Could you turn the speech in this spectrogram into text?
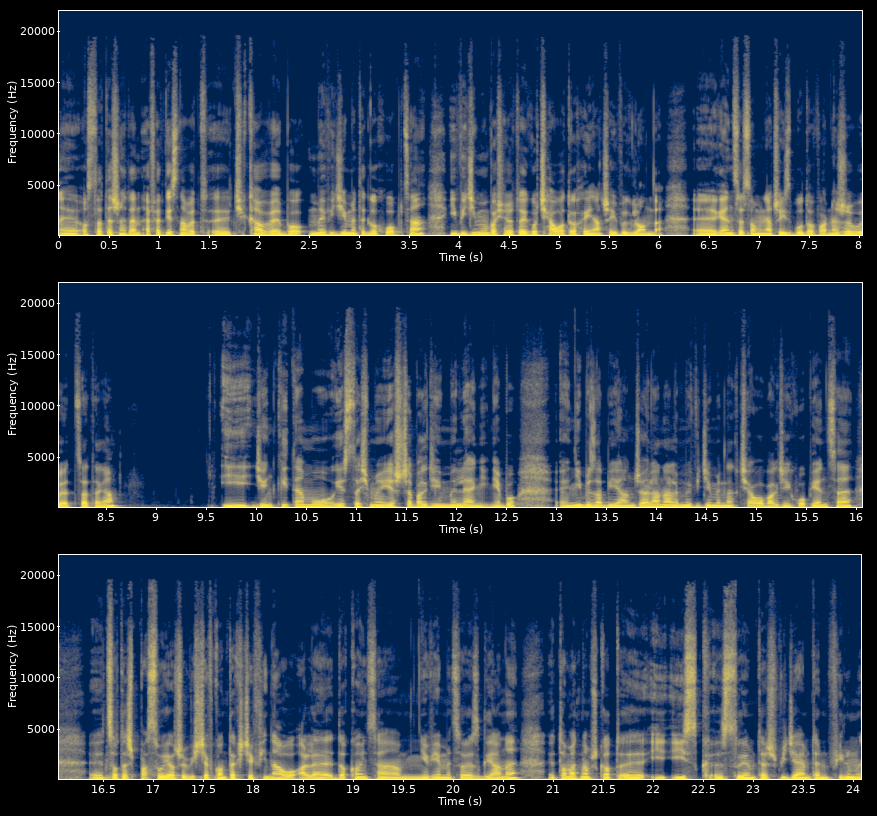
e, ostatecznie ten efekt jest nawet e, ciekawy, bo my widzimy tego chłopca i widzimy właśnie, że to jego ciało trochę inaczej wygląda. Ręce są inaczej zbudowane, żyły, etc. I dzięki temu jesteśmy jeszcze bardziej myleni, nie? bo e, niby zabija Angela, no ale my widzimy jednak ciało bardziej chłopięce, e, co też pasuje oczywiście w kontekście finału, ale do końca nie wiemy, co jest grane. Tomek na przykład e, Isk, z którym też widziałem ten film,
